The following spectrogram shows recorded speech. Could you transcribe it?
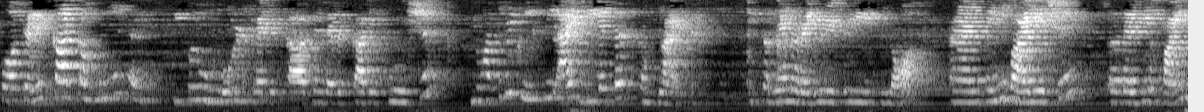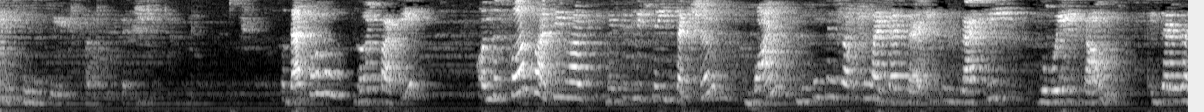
for credit card companies and people who hold credit cards and debit card information, you have to be PCI DSS compliant. It's again a regulatory law and any violation uh, there will be a fine which can be paid under this section. So that's on the third party. On the first party, you have basically three sections. One, business interruption, like I said, is exactly the way it sounds. If there is a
